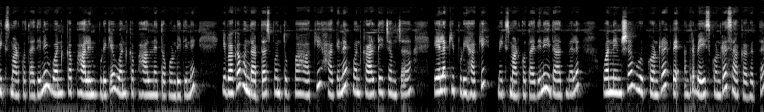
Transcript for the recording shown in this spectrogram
ಮಿಕ್ಸ್ ಮಾಡ್ಕೊತಾ ಇದ್ದೀನಿ. ಒಂದು ಕಪ್ ಹಾಲಿನ ಪುಡಿಗೆ ಒಂದು ಕಪ್ ಹಾಲನ್ನೇ ತೊಗೊಂಡಿದ್ದೀನಿ. ಇವಾಗ ಒಂದು ಅರ್ಧ ಸ್ಪೂನ್ ತುಪ್ಪ ಹಾಕಿ ಹಾಗೆಯೇ ಒಂದು ಕಾಲು ಟೀ ಚಮಚ ಏಲಕ್ಕಿ ಪುಡಿ ಹಾಕಿ ಮಿಕ್ಸ್ ಮಾಡ್ಕೊತಾ ಇದ್ದೀನಿ. ಇದಾದಮೇಲೆ ಒಂದು ನಿಮಿಷ ಹುರ್ಕೊಂಡ್ರೆ ಬೇ, ಅಂದರೆ ಬೇಯಿಸ್ಕೊಂಡ್ರೆ ಸಾಕಾಗುತ್ತೆ.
